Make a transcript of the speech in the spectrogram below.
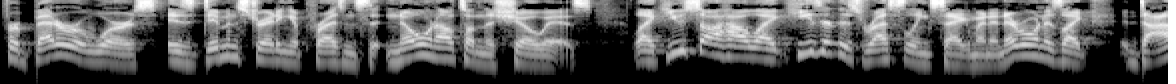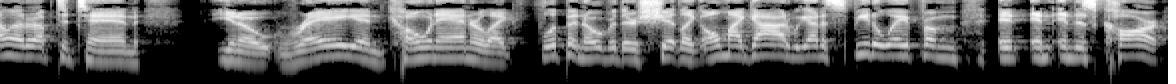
for better or worse, is demonstrating a presence that no one else on the show is. Like you saw how like he's in this wrestling segment, and everyone is like dialing it up to ten you know, Rey and Konnan are like flipping over their shit, like, oh my god, we got to speed away from in, in, in, this car.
